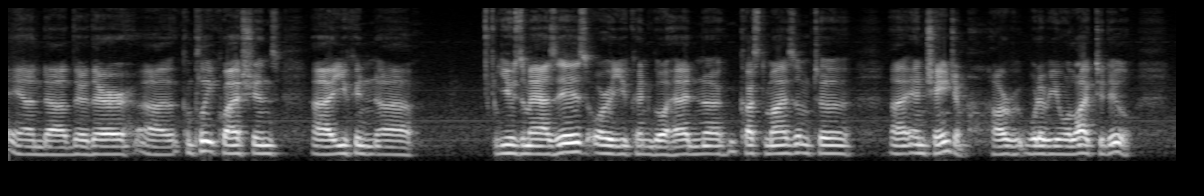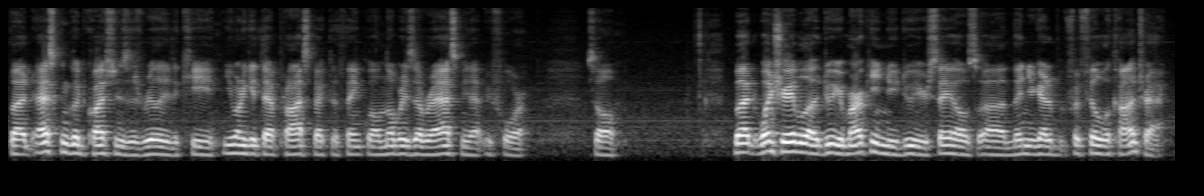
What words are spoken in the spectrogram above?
and uh, they're there uh, complete questions. Uh, you can uh, use them as is, or you can go ahead and uh, customize them to and change them, however, whatever you would like to do. But asking good questions is really the key. You want to get that prospect to think, well, nobody's ever asked me that before. So, but once you're able to do your marketing, you do your sales, then you got to fulfill the contract.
